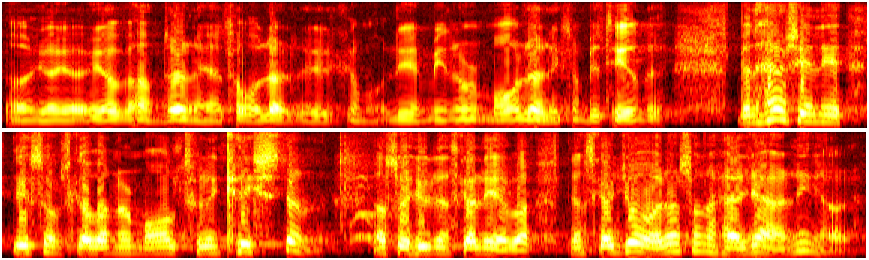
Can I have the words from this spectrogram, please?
Ja, jag, jag, vandrar när jag talar. Det är, det är min normala liksom, beteende. Men här ser ni det som ska vara normalt för en kristen. Alltså hur den ska leva. Den ska göra sådana här gärningar.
